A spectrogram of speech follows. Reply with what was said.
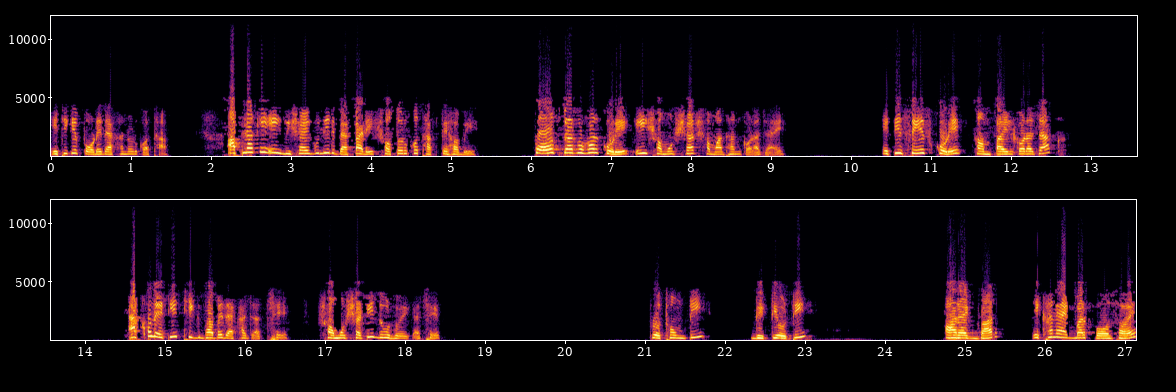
এটিকে পরে দেখানোর কথা। আপনাকে এই বিষয়গুলির ব্যাপারে সতর্ক থাকতে হবে। পজ ব্যবহার করে এই সমস্যার সমাধান করা যায়। এটি সেভ করে কম্পাইল করা যাক। এখন এটি ঠিকভাবে দেখা যাচ্ছে। সমস্যাটি দূর হয়ে গেছে। প্রথমটি, দ্বিতীয়টি আর একবার এখানে একবার পজ হয়।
